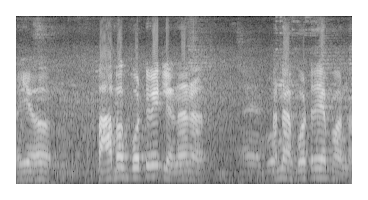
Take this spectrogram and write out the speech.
అయ్యో పాపకు బొట్టు పెట్టలే నాన్న. అన్న బొట్టు రేపు అన్న.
